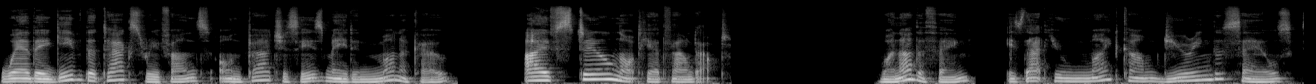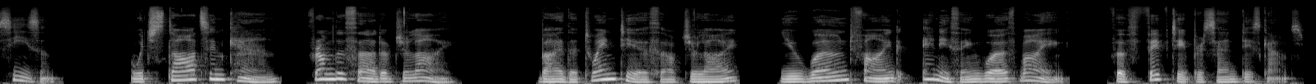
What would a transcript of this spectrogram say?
where they give the tax refunds on purchases made in Monaco I've still not yet found out. One other thing is that you might come during the sales season. which starts in Cannes from the 3rd of July. By the 20th of July, you won't find anything worth buying for 50% discounts.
